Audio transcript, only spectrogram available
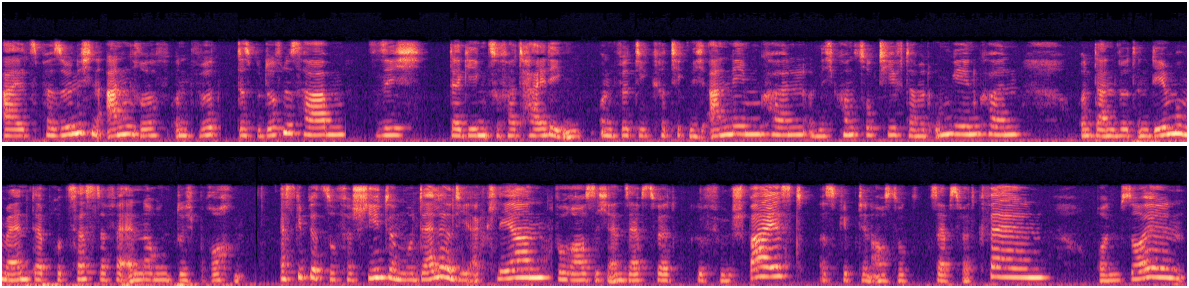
als persönlichen Angriff und wird das Bedürfnis haben, sich dagegen zu verteidigen und wird die Kritik nicht annehmen können und nicht konstruktiv damit umgehen können. Und dann wird in dem Moment der Prozess der Veränderung durchbrochen. Es gibt jetzt so verschiedene Modelle, die erklären, woraus sich ein Selbstwertgefühl speist. Es gibt den Ausdruck Selbstwertquellen und Säulen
